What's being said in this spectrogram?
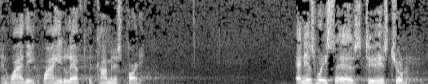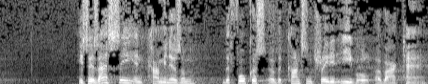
and why, the, why he left the Communist Party. And here's what he says to his children. He says, I see in communism the focus of the concentrated evil of our time.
